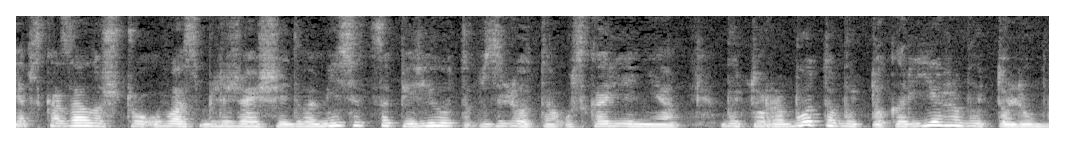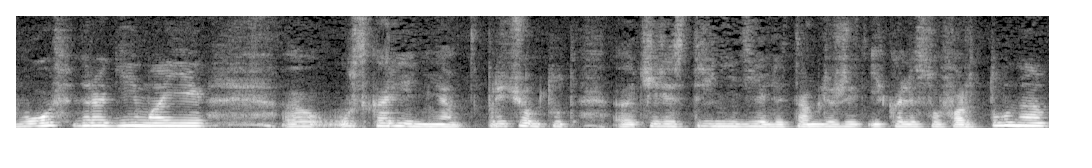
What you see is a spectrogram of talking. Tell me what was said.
я бы сказала, что у вас в ближайшие два месяца период взлета, ускорения, будь то работа, будь то карьера, будь то любовь, дорогие мои, э, ускорение. Причем тут э, через три недели там лежит и колесо фортуна,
